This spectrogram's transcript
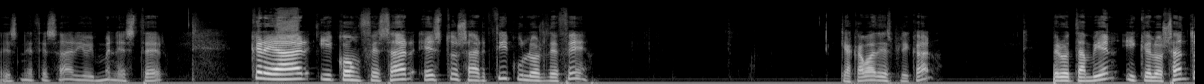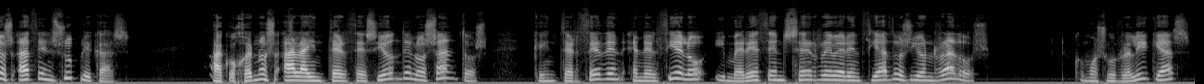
es necesario y menester crear y confesar estos artículos de fe que acaba de explicar, pero también y que los santos hacen súplicas, acogernos a la intercesión de los santos, que interceden en el cielo y merecen ser reverenciados y honrados, como sus reliquias,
